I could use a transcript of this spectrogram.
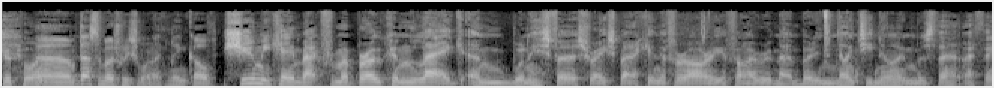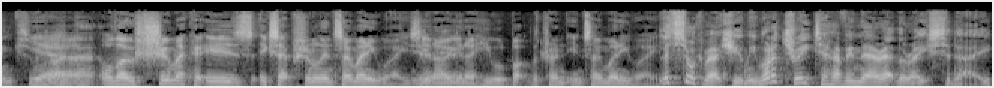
Good point. Um, that's the most recent one I can think of. Schumi came back from a broken leg and won his first race back in the Ferrari, if I remember. In '99 was that? I think something Yeah, like that. although Schumacher is exceptional in so many ways, Yeah, you know, you know, he will buck the trend in so many ways. Let's talk about Schumi. What a treat to have him there at the race today.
